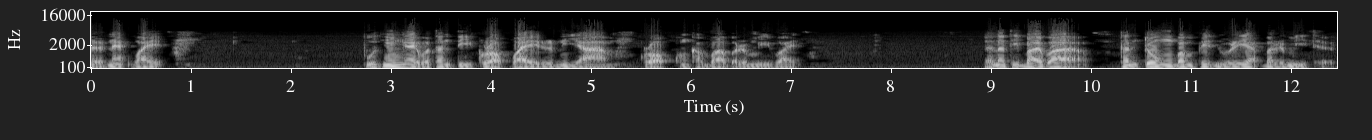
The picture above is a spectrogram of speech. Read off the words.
นอแนะไว้ พูดง่ายๆว่าท่านตีกรอบไว้หรือนิยาม กรอบของคำว่าบารมีไว้และอธิบายว่าท่านจงบำเพ็ญวิริยะบารมีเถิด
